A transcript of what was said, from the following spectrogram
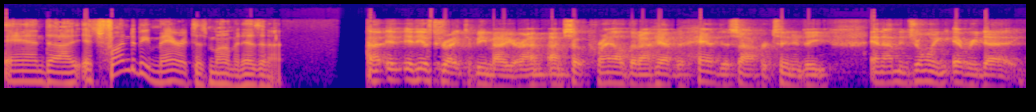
And uh, it's fun to be mayor at this moment, isn't it? Uh, it, it is great to be mayor. I'm, I'm so proud that I have had this opportunity, and I'm enjoying every day.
